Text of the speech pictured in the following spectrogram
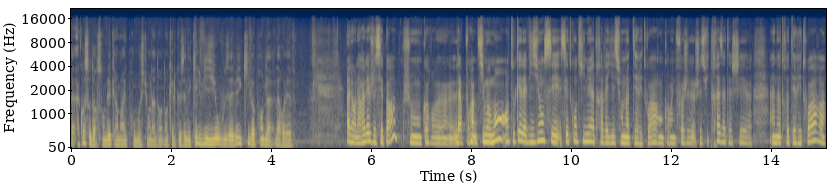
À quoi ça doit ressembler Kermarek Promotion là, dans, quelques années? Quelle vision vous avez? Et qui va prendre la relève? Alors la relève, je ne sais pas. Je suis encore euh, là pour un petit moment. En tout cas, la vision, c'est de continuer à travailler sur notre territoire. Encore une fois, je, suis très attachée euh, à notre territoire.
